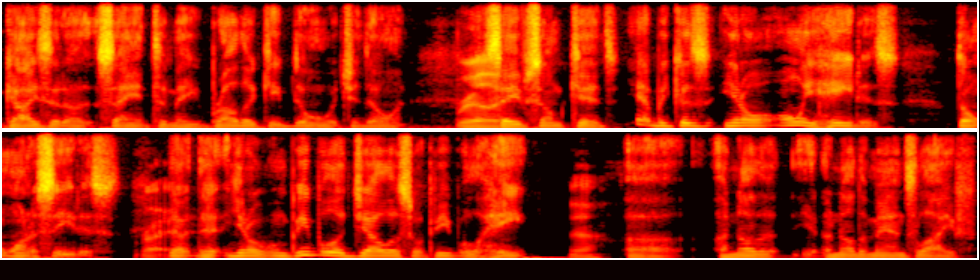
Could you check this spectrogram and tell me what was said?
guys that are saying to me, "Brother, keep doing what you're doing. Really? Save some kids." Yeah, because you know only haters don't want to see this. Right. The- the- you know when people are jealous or people hate Yeah. uh, another another man's life.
